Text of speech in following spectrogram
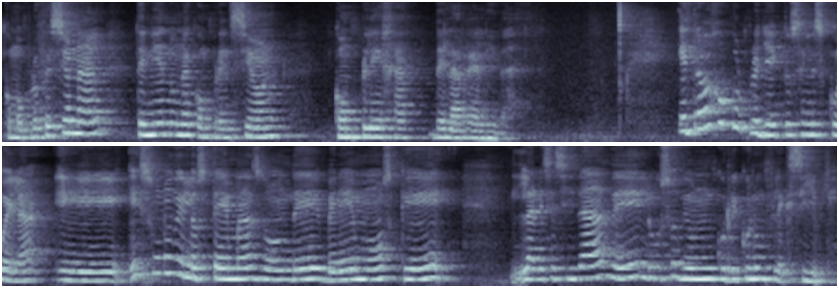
como profesional, teniendo una comprensión compleja de la realidad. El trabajo por proyectos en la escuela eh, es uno de los temas donde veremos que la necesidad del uso de un currículum flexible.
